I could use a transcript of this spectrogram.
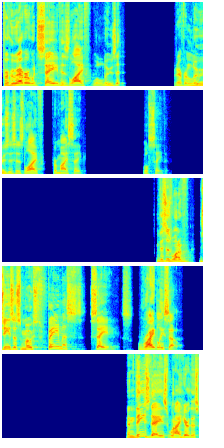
For whoever would save his life will lose it. Whoever loses his life for my sake will save it. This is one of Jesus' most famous sayings, rightly so. In these days, when I hear this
